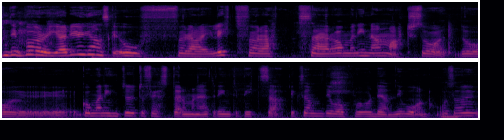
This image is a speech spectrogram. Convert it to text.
det började ju ganska oförargligt för att så här, ja, men innan match så då eh, går man inte ut och festar, man äter inte pizza. Liksom, det var på den nivån. Och så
